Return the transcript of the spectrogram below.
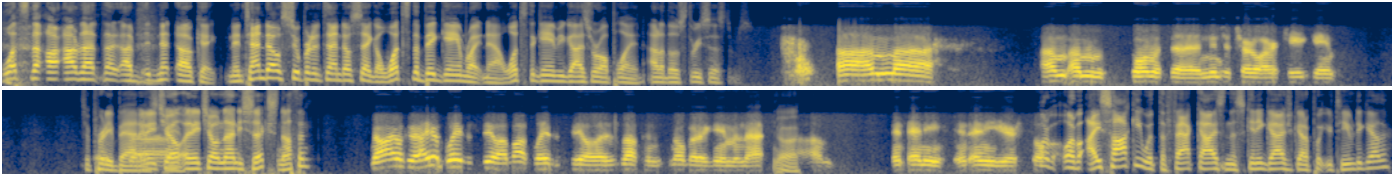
What's the uh, uh, that, that uh, net, okay? Nintendo, Super Nintendo, Sega. What's the big game right now? What's the game you guys are all playing out of those three systems? Uh, I'm uh, I'm I'm going with the Ninja Turtle arcade game. It's a pretty bad Uh, NHL NHL 96, nothing? No, I don't. care. I got Blades of Steel. I bought Blades of Steel. There's nothing, no better game than that. All right. Um, in any in any year. So What about, what about ice hockey with the fat guys and the skinny guys? You got to put your team together.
